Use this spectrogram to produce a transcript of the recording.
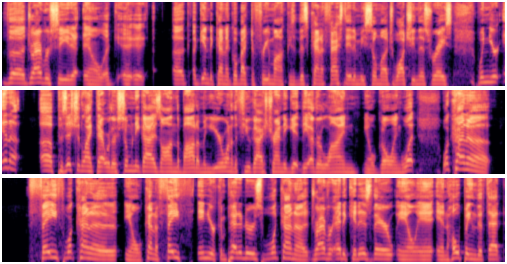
the driver's seat, you know, uh, uh, again to kind of go back to Fremont because this kind of fascinated me so much watching this race. When you're in a a position like that where there's so many guys on the bottom and you're one of the few guys trying to get the other line, you know, going. What what kind of faith what kind of you know kind of faith in your competitors what kind of driver etiquette is there you know in, in hoping that that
